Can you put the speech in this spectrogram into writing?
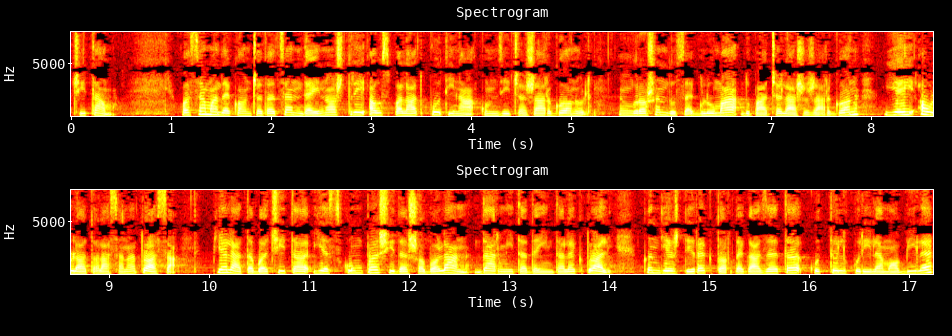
Cităm. O seamă de concetățeni de-ai noștri au spălat Putina, cum zice jargonul. Îngroșându-se gluma, după același jargon, ei au luat-o la sănătoasa. Pielea tăbăcită e scumpă și de șobolan, dar mită de intelectuali. Când ești director de gazetă, cu tâlcurile mobile,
